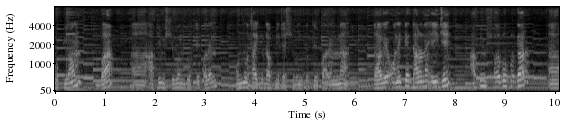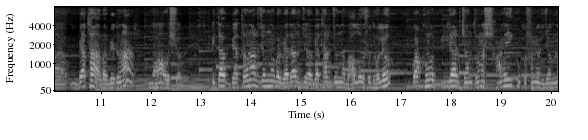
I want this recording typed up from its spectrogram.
ওপিয়াম বা আফিম সেবন করতে পারেন। অন্যথায় কিন্তু আপনি এটা সেবন করতে পারেন না। তাহলে অনেকের ধারণা এই যে আফিম সর্বপ্রকার ব্যথা বা বেদনা, মহা ঔষধ। এটা ব্যথনার জন্য বা ব্যথার ব্যথার জন্য ভালো ওষুধ হলেও কখনো পীড়ার যন্ত্রণা, সাময়িক উপশমের জন্য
